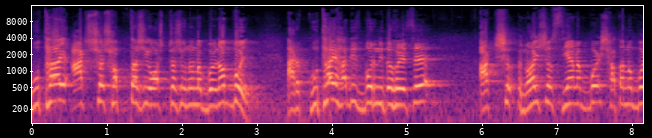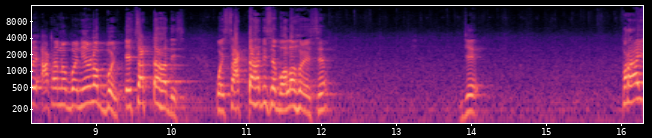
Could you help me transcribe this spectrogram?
কোথায় আটশো সপ্তাশি, অষ্টাশি উননব্বই নব্বই, আর কোথায় হাদিস বর্ণিত হয়েছে আটশো, নয়শো ছিয়ানব্বই, সাতানব্বই, আটানব্বই, নিরানব্বই, এই চারটা হাদিস। ওই চারটা হাদিসে বলা হয়েছে যে প্রায়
